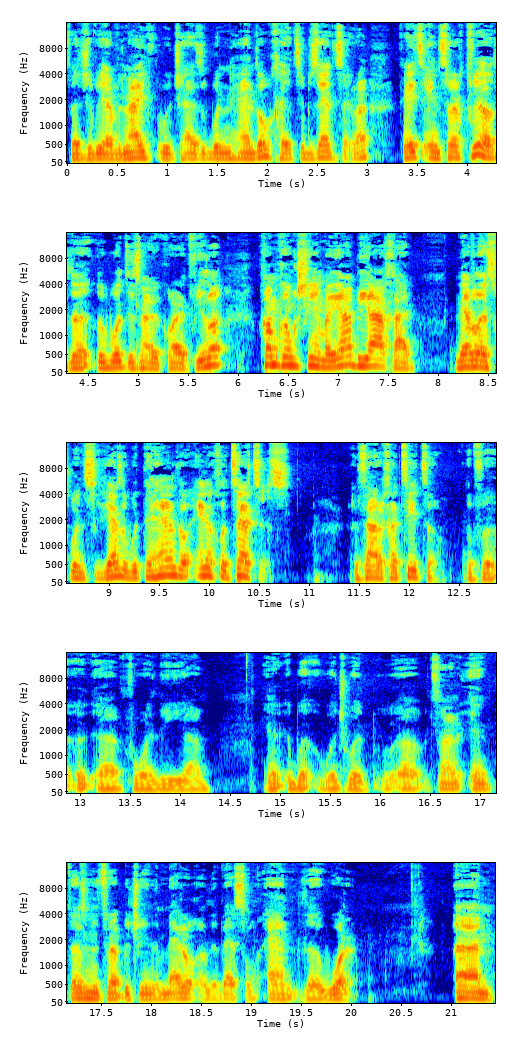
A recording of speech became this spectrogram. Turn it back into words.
such as we have a knife which has a wooden handle, etc. The, the wood does not require tefillah. Nevertheless, when it's together with the handle, a It's not a chatzitza for, uh, for the, um, which would, uh, it's not, it doesn't interrupt between the metal of the vessel and the water. Um,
